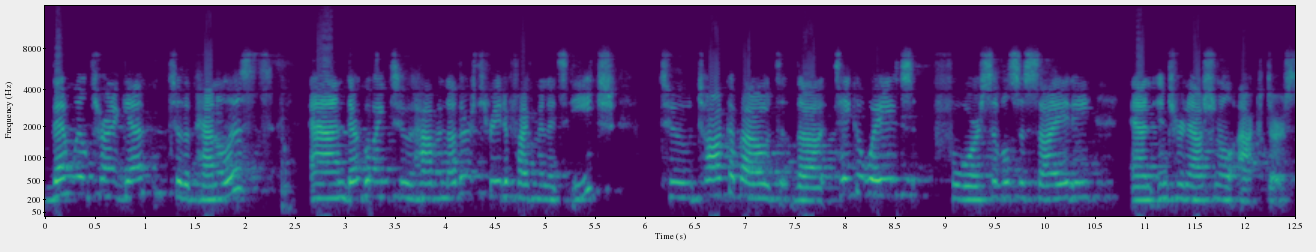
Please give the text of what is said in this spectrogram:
Then we'll turn again to the panelists and they're going to have another three to five minutes each to talk about the takeaways for civil society and international actors.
